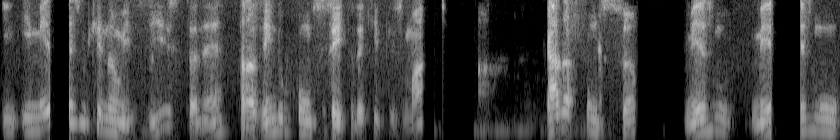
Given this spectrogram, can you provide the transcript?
E, e, mesmo que não exista, né, trazendo o conceito da equipe Smart, cada função, mesmo, mesmo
